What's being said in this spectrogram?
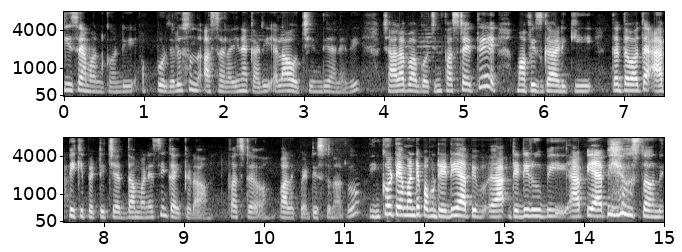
తీసామనుకోండి అప్పుడు తెలుస్తుంది అసలు అయిన కర్రీ ఎలా వచ్చింది అనేది చాలా బాగా వచ్చింది. ఫస్ట్ అయితే మా ఫిజ్ గాడికి దాని తర్వాత యాపీకి పెట్టించేద్దాం అనేసి ఇంకా ఇక్కడ ఫస్ట్ వాళ్ళకి పెట్టిస్తున్నారు. ఇంకోటి ఏమంటే పాపం Teddy Yappy Teddy Ruby Yappy Yappy వస్తుంది.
